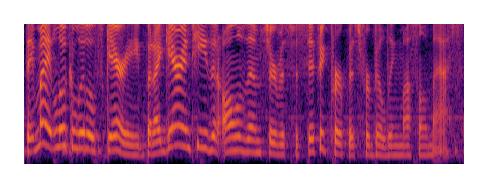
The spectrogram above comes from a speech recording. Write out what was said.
They might look a little scary, but I guarantee that all of them serve a specific purpose for building muscle mass.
